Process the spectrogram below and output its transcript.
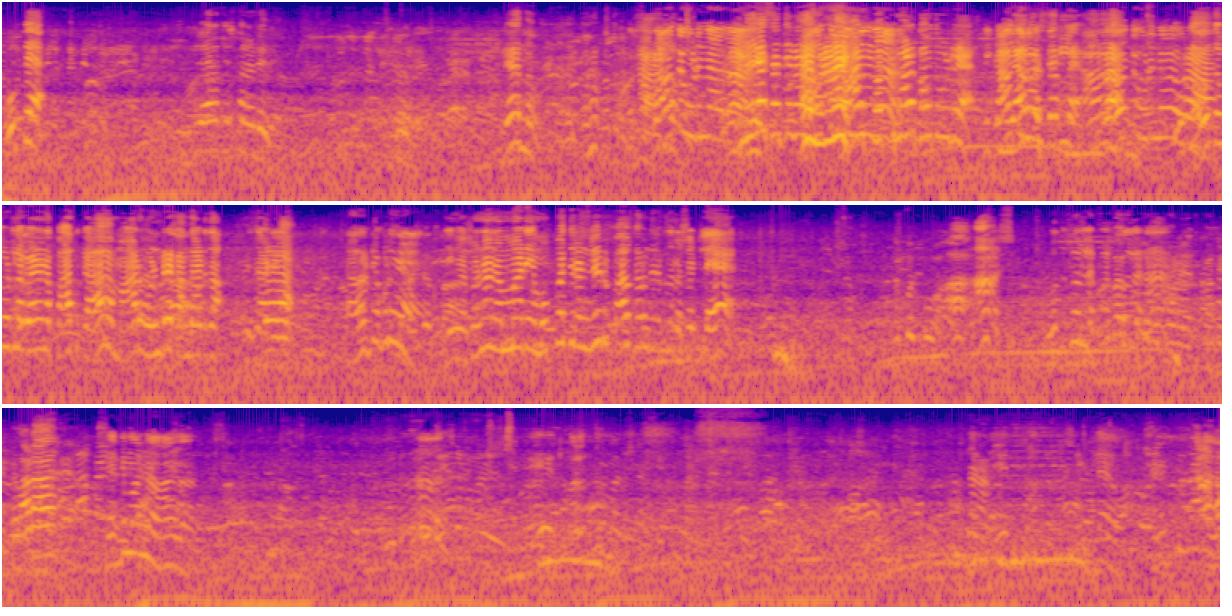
ఒకటే ఇది వేరే తీసుకోనండి ఇది மாடு ஒன்றே கந்தாடுதான். நீங்க சொன்னா நம்ம முப்பத்தி ரெண்டு லிட்டர் பால் கறந்துருக்குது ஷெட்ல ஒத்து சொல்லு வாடா. செட்டு மண்ணு?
